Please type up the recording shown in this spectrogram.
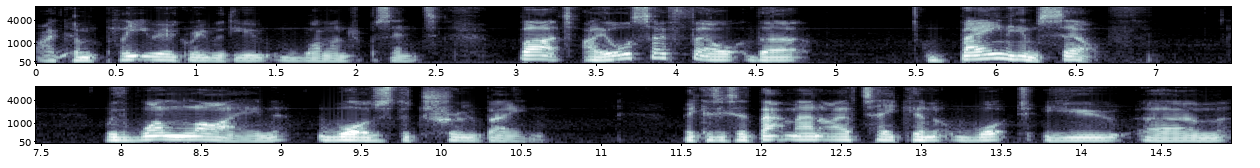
I completely agree with you 100%. But I also felt that Bane himself, with one line, was the true Bane. Because he said, Batman, I've taken what you um,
